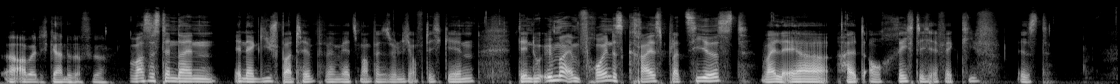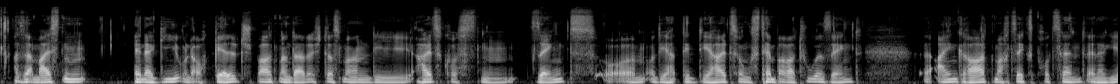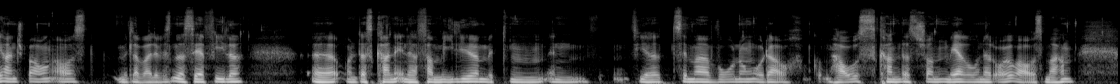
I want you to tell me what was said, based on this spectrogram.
äh, arbeite ich gerne dafür. Was ist denn dein Energiespartipp, wenn wir jetzt mal persönlich auf dich gehen, den du immer im Freundeskreis platzierst, weil er halt auch richtig effektiv ist? Also am meisten Energie und auch Geld spart man dadurch, dass man die Heizkosten senkt ähm, und die, die, die Heizungstemperatur senkt. Äh, ein Grad macht sechs Prozent Energieeinsparung aus. Mittlerweile wissen das sehr viele. Äh, und das kann in der Familie mit einem Vier-Zimmer-Wohnung oder auch Haus kann das schon mehrere hundert Euro ausmachen.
